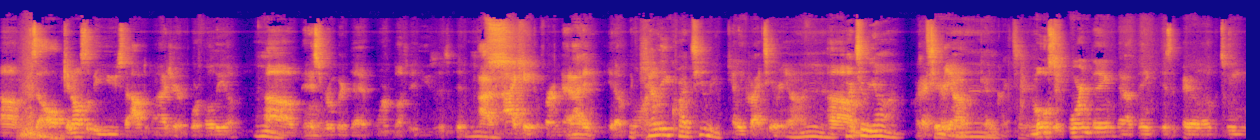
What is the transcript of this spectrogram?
um, is all can also be used to optimize your portfolio. Mm. Um, and it's rumored that Warren Buffett uses it. I, I can't confirm that. I didn't hit up The Warren. Kelly Criterion. Kelly Criterion. Yeah. Um, Criterion. Criterion. Yeah. Kelly Criterion. Most important thing that I think is the parallel between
